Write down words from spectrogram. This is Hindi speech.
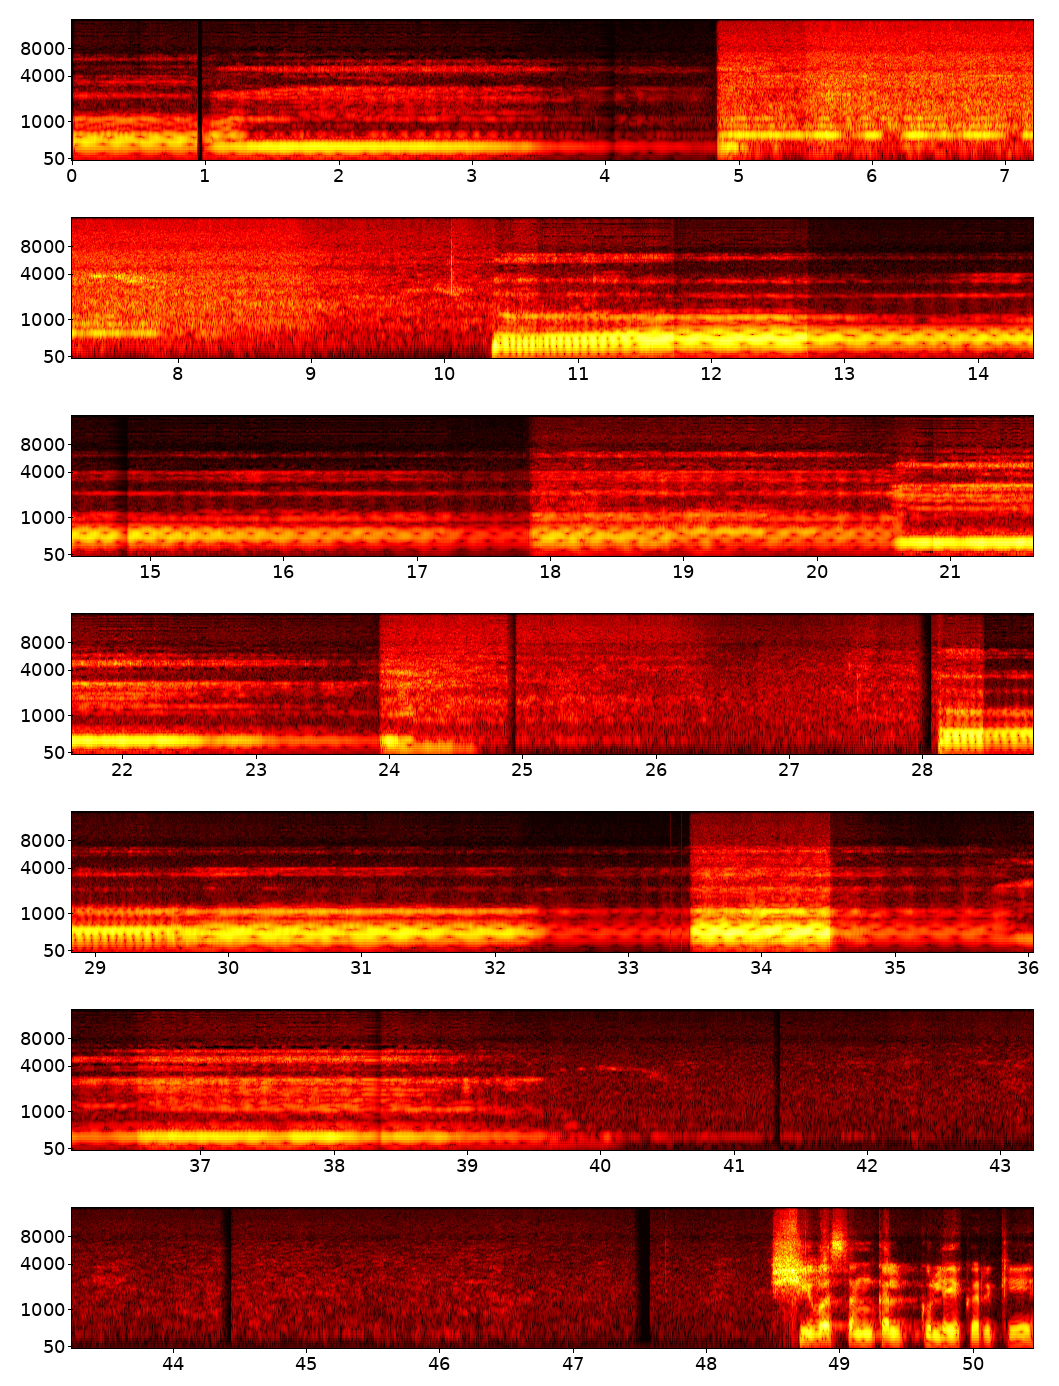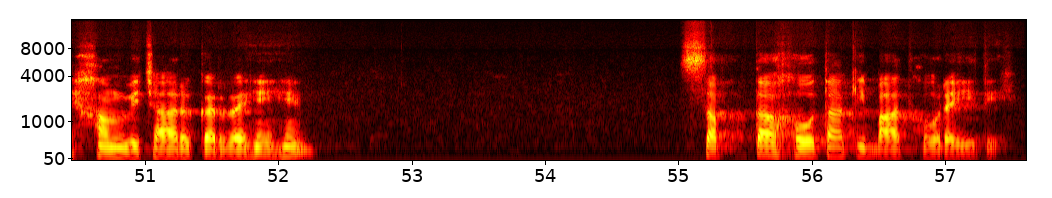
Uh... शिव संकल्प को लेकर के हम विचार कर रहे हैं। सप्तहोता की बात हो रही थी।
